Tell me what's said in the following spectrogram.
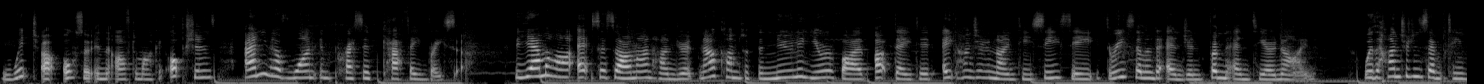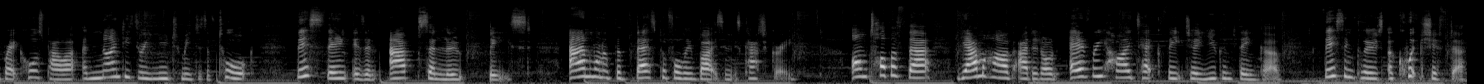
which are also in the aftermarket options, and you have one impressive cafe racer. The Yamaha XSR 900 now comes with the newly Euro 5 updated 890cc three-cylinder engine from the MT-09. With 117 brake horsepower and 93 Nm of torque, this thing is an absolute beast and one of the best performing bikes in its category. On top of that, Yamaha have added on every high-tech feature you can think of. This includes a quick shifter,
